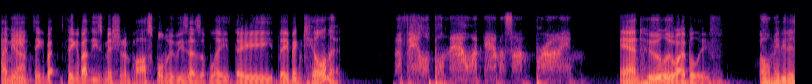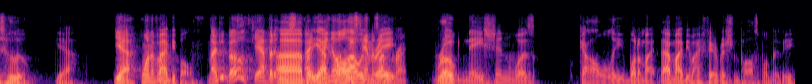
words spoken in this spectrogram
I mean, yeah. think about think about these Mission Impossible movies as of late. They they've been killing it, available now on Amazon Prime. and Hulu, I believe. Oh, maybe it is Hulu. Yeah, Yeah, one of them might be both. Might be both. Yeah, but at least Uh, but I, yeah, I know Fallout at least was Amazon great. Prime. Rogue Nation was, golly, one of my that might be my favorite Mission Impossible movie.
